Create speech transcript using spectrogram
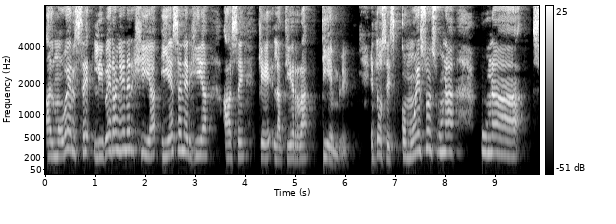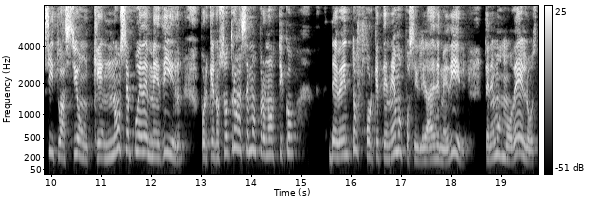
al moverse liberan energía y esa energía hace que la Tierra tiemble. Entonces, como eso es una, una situación que no se puede medir, porque nosotros hacemos pronósticos de eventos porque tenemos posibilidades de medir, tenemos modelos,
